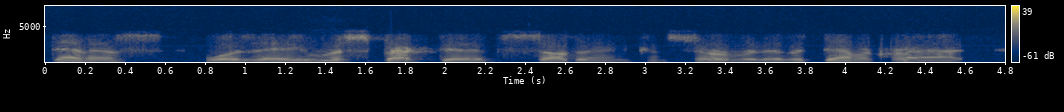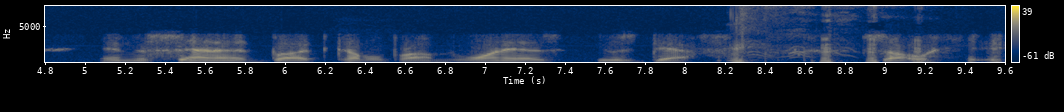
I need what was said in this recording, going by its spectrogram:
Stennis was a respected Southern conservative, a Democrat in the Senate, but a couple of problems. One is he was deaf. so he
